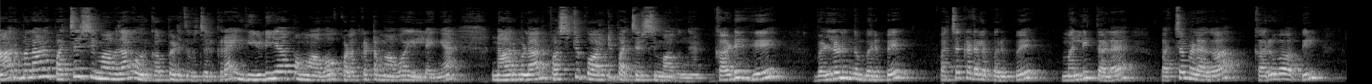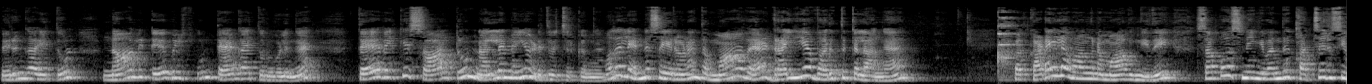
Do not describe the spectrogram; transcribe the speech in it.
நார்மலான பச்சரிசி மாவு தாங்க ஒரு கப் எடுத்து வச்சிருக்கிறேன். இது இடியாப்ப மாவோ கொழக்கட்டை மாவோ இல்லைங்க. நார்மலான ஃபர்ஸ்ட் குவாலிட்டி பச்சரிசி மாவுங்க. கடுகு வெள்ளலுந்தம் பருப்பு பச்சைக்கடலை பருப்பு மல்லித்தழை பச்சை மிளகாய் கருவேப்பில் பெருங்காயத்தூள் நாலு டேபிள் ஸ்பூன் தேங்காய் துருவலுங்க தேவைக்கு சால்ட்டும் நல்லெண்ணெயும் எடுத்து வச்சிருக்கோங்க. முதல்ல என்ன செய்யறோம்னா இந்த மாவை ட்ரையா வறுத்துக்கலாங்க. இப்ப கடையில வாங்கின மாவுங்க இது சப்போஸ் நீங்க வந்து பச்சரிசி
